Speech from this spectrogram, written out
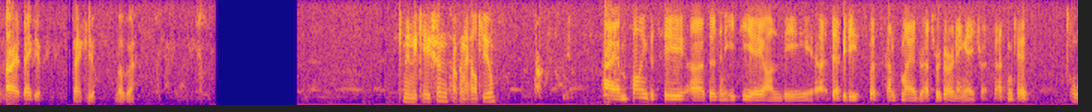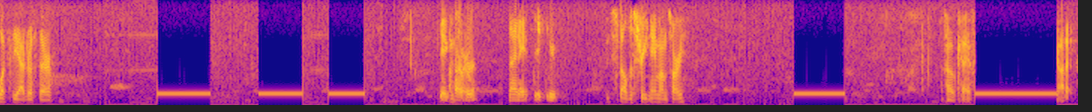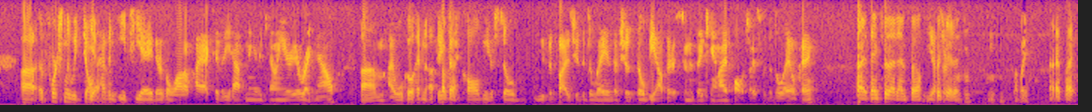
All right, thank you. Thank you. Bye-bye. Communications, how can I help you? Hi, I'm calling to see uh, if there's an ETA on the uh, deputy supposed to come to my address regarding a trespassing case. What's the address there? Jake I'm sorry. 9832. Spell the street name, I'm sorry. Okay. Got it. Uh, unfortunately, we don't Yeah. have an ETA. There's a lot of high activity happening in the county area right now. Um, I will go ahead and update Okay. that you called, and you're still, we've advised you the delay, and that should, they'll be out there as soon as they can. I apologize for the delay, okay? All right, thanks for that info. Yes, Appreciate sir. it. Mhm. Mhm. Bye-bye. All right, bye.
